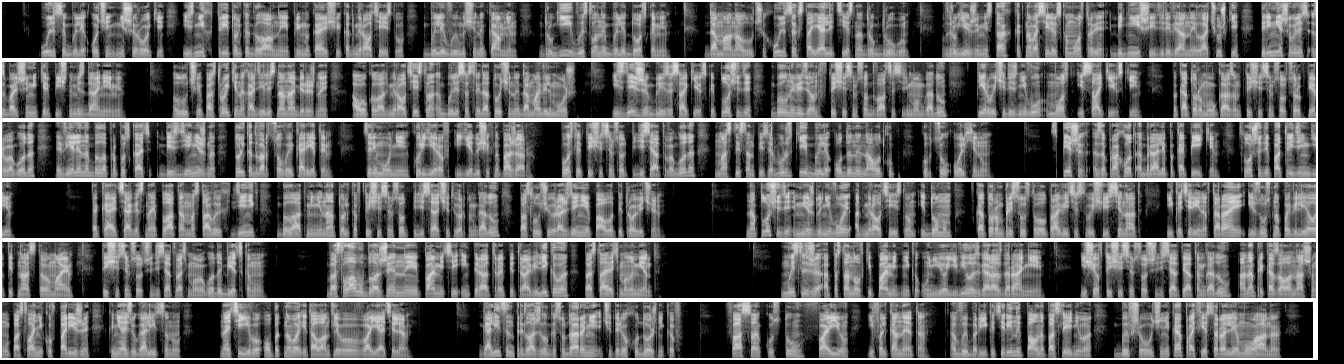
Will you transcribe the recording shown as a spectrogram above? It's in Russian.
Улицы были очень неширокие, из них три только главные, примыкающие к Адмиралтейству, были вымощены камнем, другие высланы были досками. Дома на лучших улицах стояли тесно друг к другу. В других же местах, как на Васильевском острове, беднейшие деревянные лачушки перемешивались с большими кирпичными зданиями. Лучшие постройки находились на набережной, а около Адмиралтейства были сосредоточены дома вельмож. И здесь же, близ Исаакиевской площади, был наведен в 1727 году первый через Неву мост Исаакиевский – по которому указом 1741 года велено было пропускать безденежно только дворцовые кареты, церемонии, курьеров и едущих на пожар. После 1750 года мосты Санкт-Петербургские были отданы на откуп купцу Ольхину. С за проход брали по копейке, с лошади по три деньги, Такая тягостная плата мостовых денег была отменена только в 1754 году по случаю рождения Павла Петровича. На площади между Невой, Адмиралтейством и домом, в котором присутствовал правительствующий сенат, Екатерина II из устно повелела 15 мая 1768 года Бецкому. Во славу блаженной памяти императора Петра Великого поставить монумент – Мысль же о постановке памятника у нее явилась гораздо ранее. Еще в 1765 году она приказала нашему посланнику в Париже, князю Голицыну, найти его опытного и талантливого воятеля. Голицын предложил государыне четырех художников – Фаса, Кусту, Файю и Фальконета. Выбор Екатерины пал на последнего, бывшего ученика профессора Лемуана –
